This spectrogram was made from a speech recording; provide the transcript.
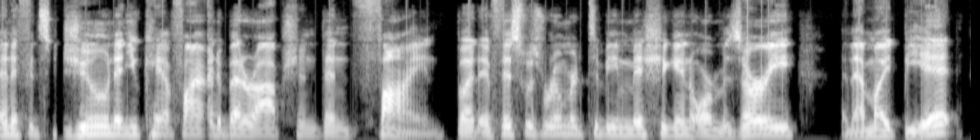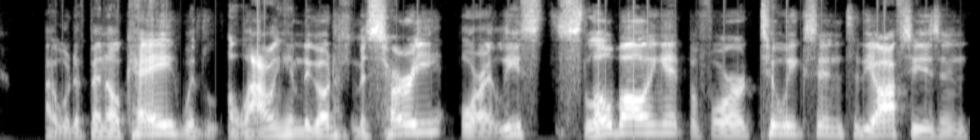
And if it's June and you can't find a better option, then fine. But if this was rumored to be Michigan or Missouri, and that might be it, I would have been okay with allowing him to go to Missouri or at least slowballing it before two weeks into the offseason.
